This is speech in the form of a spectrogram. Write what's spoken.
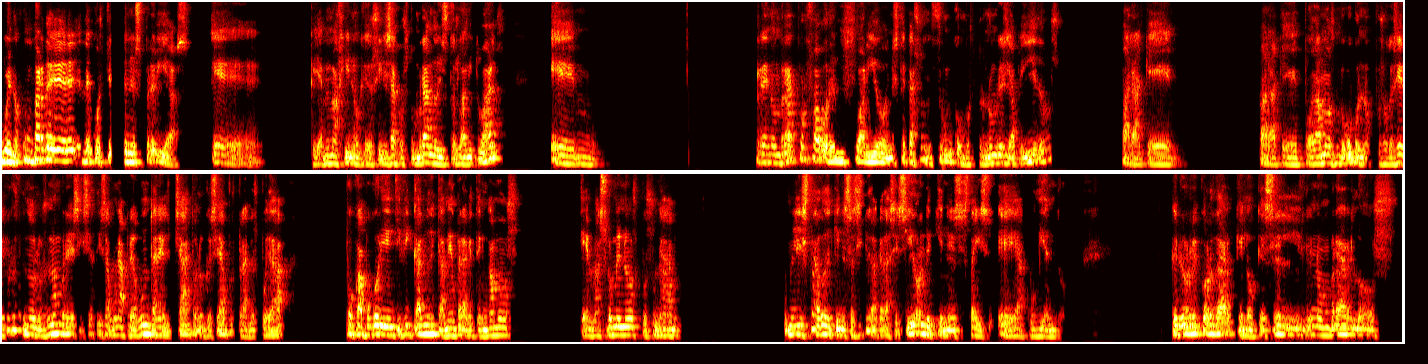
Bueno, un par de, cuestiones previas eh, que ya me imagino que os iréis acostumbrando y esto es lo habitual. Eh, renombrar, por favor, el usuario, en este caso en Zoom, con vuestros nombres y apellidos, para que, para que podamos bueno, pues lo que sea, conociendo los nombres y si hacéis alguna pregunta en el chat o lo que sea, pues para que os pueda poco a poco ir identificando y también para que tengamos eh, más o menos pues una, un listado de quienes asistido a cada sesión, de quienes estáis eh, acudiendo. Quiero recordar que lo que es el renombrar los,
